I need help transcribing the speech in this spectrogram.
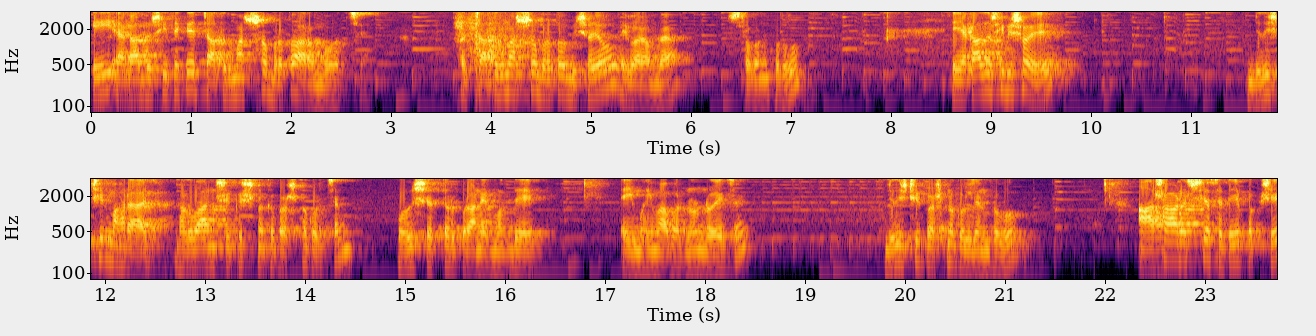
এই একাদশী থেকে চাতুর্মাস্য ব্রত আরম্ভ হচ্ছে। চাতুর্মাস্য ব্রত বিষয়েও এবার আমরা শ্রবণ করব। এই একাদশী বিষয়ে যুধিষ্ঠির মহারাজ ভগবান শ্রীকৃষ্ণকে প্রশ্ন করছেন। ভবিষ্যত্তর পুরাণের মধ্যে এই মহিমা বর্ণন রয়েছে। যুধিষ্ঠির প্রশ্ন করলেন, প্রভু, আষাঢ়স্য শতে পক্ষে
